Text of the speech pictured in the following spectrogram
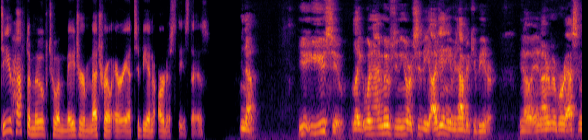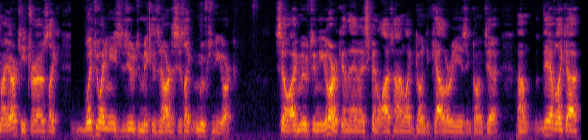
Do you have to move to a major metro area to be an artist these days? No. You, you used to like when I moved to New York City, I didn't even have a computer, you know. And I remember asking my art teacher, I was like, "What do I need to do to make it as an artist?" He's like, "Move to New York." So I moved to New York, and then I spent a lot of time like going to galleries and going to. Um, they have like a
